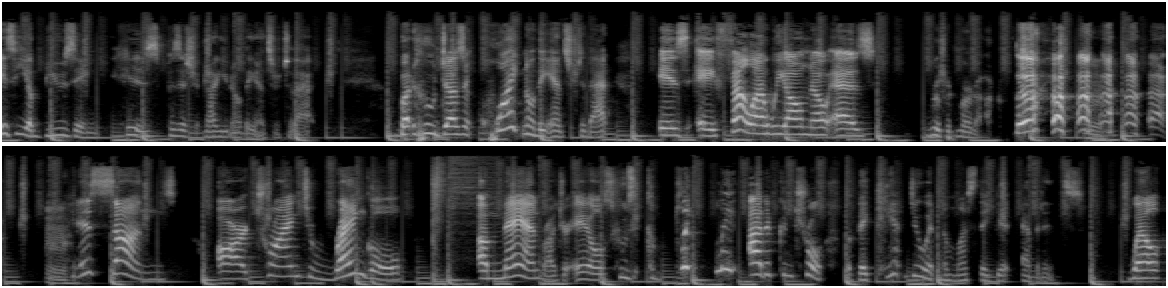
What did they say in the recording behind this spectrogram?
Is he abusing his position? Now, you know the answer to that. But who doesn't quite know the answer to that is a fella we all know as Rupert Murdoch. Mm. His sons are trying to wrangle a man, Roger Ailes, who's completely out of control, but they can't do it unless they get evidence. Well,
